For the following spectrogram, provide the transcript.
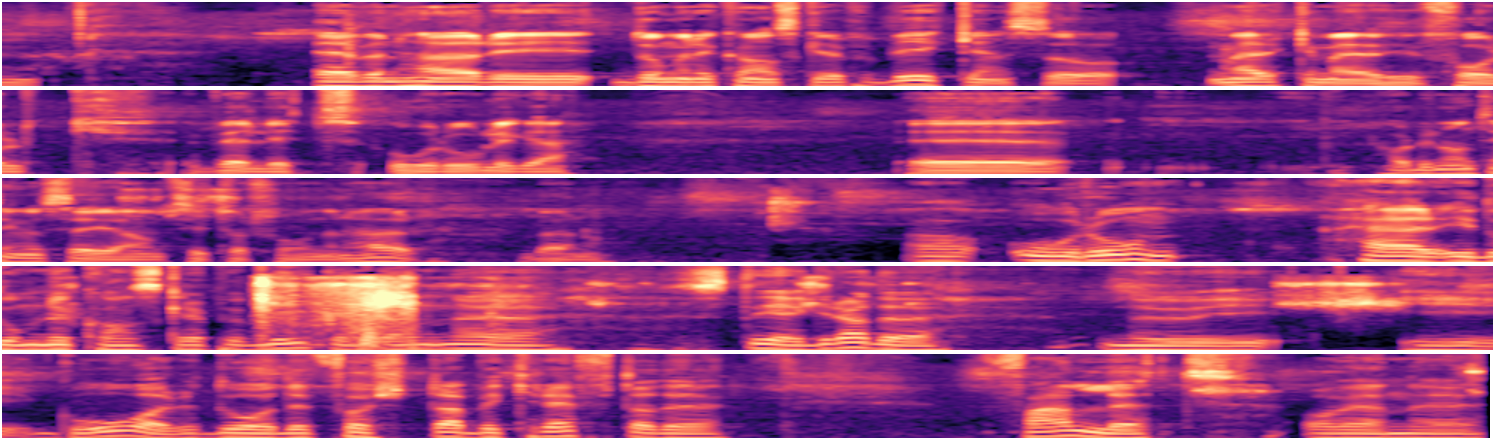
Mm. Även här i Dominikanska republiken så märker man hur folk är väldigt oroliga. Eh, har du någonting att säga om situationen här, Berno? Ja, oron här i Dominikanska republiken den eh, stegrade nu i, i går då det första bekräftade fallet av en eh,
